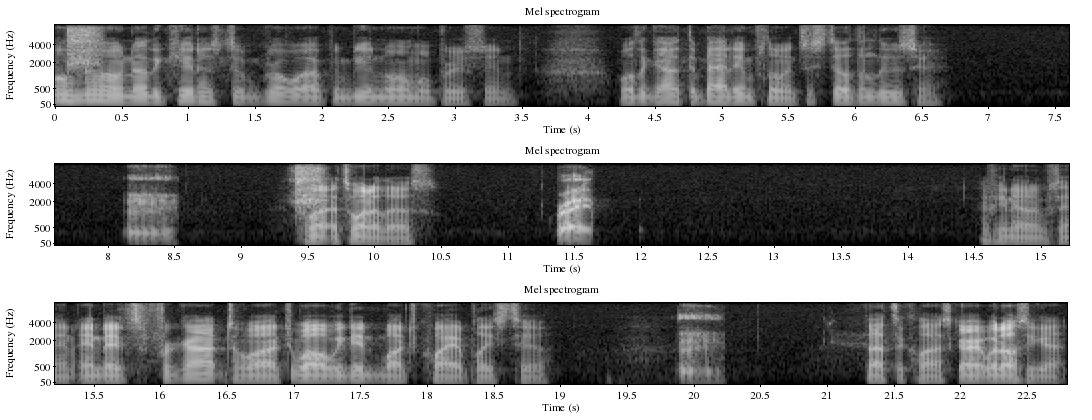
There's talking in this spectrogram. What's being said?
Oh no, now the kid has to grow up and be a normal person. Well, the guy with the bad influence is still the loser. Mm, It's one, it's one of those, right. If you know what I'm saying. And I forgot to watch. Well, we did watch Quiet Place too. hmm That's a classic. All right, what else you got?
